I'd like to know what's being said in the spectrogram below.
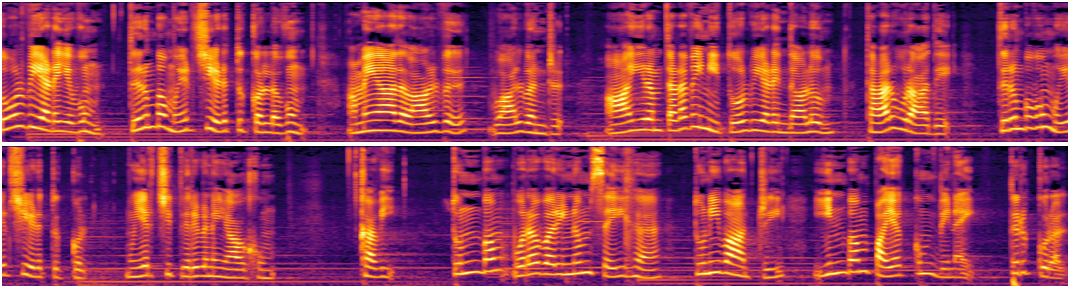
தோல்வியடையவும் திரும்ப முயற்சி எடுத்துக்கொள்ளவும் அமையாத வாழ்வு வாழ்வன்று. ஆயிரம் தடவை நீ தோல்வியடைந்தாலும் தளர்வுறாதே. திரும்பவும் முயற்சி எடுத்துக்கொள். முயற்சி திருவினையாகும். கவி துன்பம் உறவரினும் செய்க துணிவாற்றி இன்பம் பயக்கும் வினை. திருக்குறள்.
